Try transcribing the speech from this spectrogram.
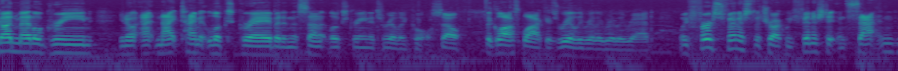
gunmetal green. You know, at nighttime it looks gray, but in the sun it looks green. It's really cool. So the gloss black is really, really, really rad. When we first finished the truck, we finished it in satin,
